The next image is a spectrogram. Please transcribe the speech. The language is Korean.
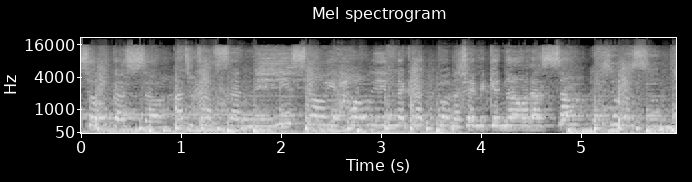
속았어. 아주 값싼 네 미소에 홀린 날 갖고 나 재밌게 놀았어. 잊어봤어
